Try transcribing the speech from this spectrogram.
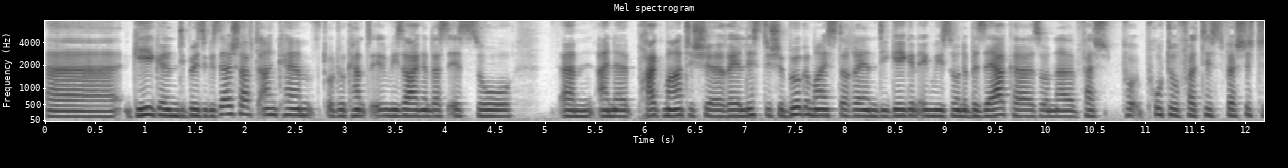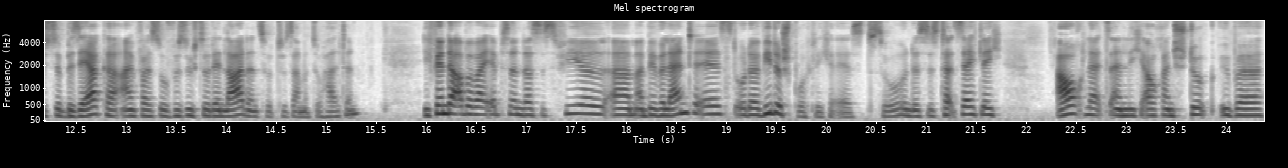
äh, gegen die böse Gesellschaft ankämpft. Oder du kannst irgendwie sagen, das ist so ähm, eine pragmatische, realistische Bürgermeisterin, die gegen irgendwie so eine Berserker, so eine proto-faschistische Berserker einfach so versucht, so den Laden so zusammenzuhalten. Ich finde aber bei Ibsen, dass es viel ähm, ambivalenter ist oder widersprüchlicher ist. So. Und es ist tatsächlich auch letztendlich auch ein Stück über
